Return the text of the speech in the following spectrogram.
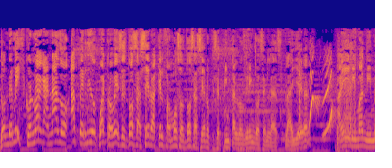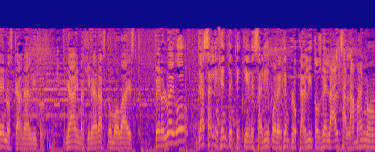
donde México no ha ganado, ha perdido cuatro veces 2 a 0, aquel famoso 2 a 0 que se pintan los gringos en las playeras. Ahí ni más ni menos, carnalitos. Ya imaginarás cómo va esto. Pero luego ya sale gente que quiere salir, por ejemplo, Carlitos Vela alza la mano,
